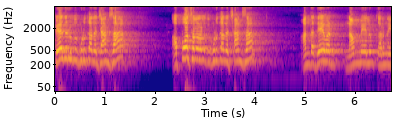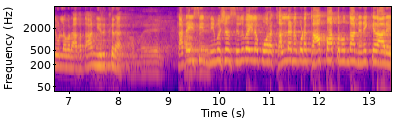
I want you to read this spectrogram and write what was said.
பேதருக்கு கொடுக்காத சான்ஸா அப்போஸ்தலர்களுக்கு கொடுக்காத சான்ஸா அந்த தேவன் நம்மேலும் கருணை உள்ளவராகத்தான் இருக்கிறார். கடைசி நிமிஷம் சிலுவையில போற கல்லனை கூட காப்பாற்றணும் தான் நினைக்கிறாரே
